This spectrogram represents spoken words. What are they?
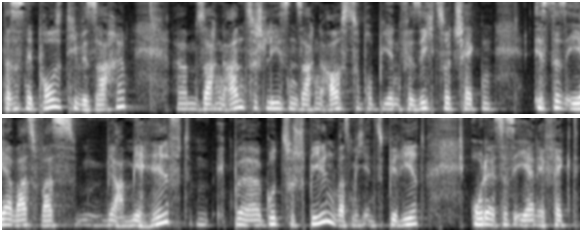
Das ist eine positive Sache, ähm, Sachen anzuschließen, Sachen auszuprobieren, für sich zu checken. Ist es eher was, was ja, mir hilft, gut zu spielen, was mich inspiriert, oder ist es eher ein Effekt,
